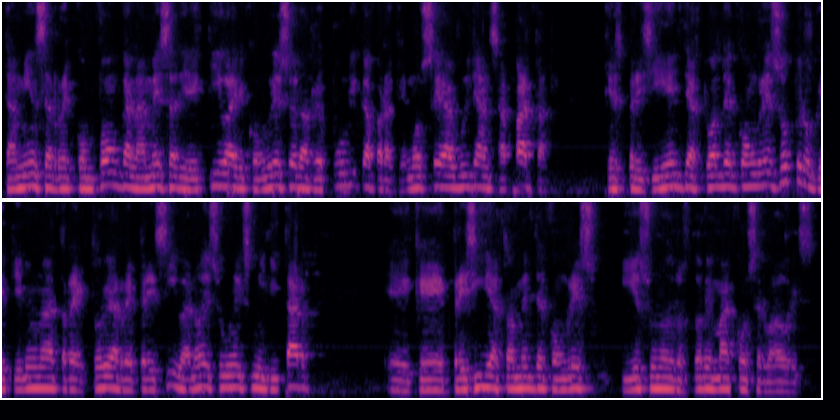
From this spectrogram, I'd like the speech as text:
también se recomponga la mesa directiva del Congreso de la República para que no sea William Zapata, que es presidente actual del Congreso, pero que tiene una trayectoria represiva, ¿no? Es un ex militar eh, que preside actualmente el Congreso y es uno de los actores más conservadores.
